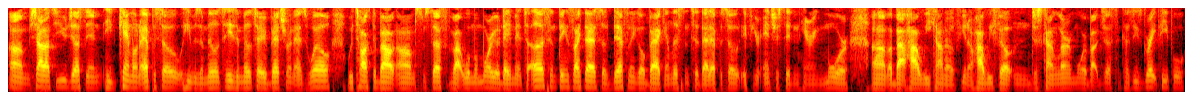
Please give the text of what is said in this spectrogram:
Um, shout out to you, Justin. He came on the episode. He was a military, he's a military veteran as well. We talked about um, some stuff about what Memorial Day meant to us and things like that. So definitely go back and listen to that episode if you're interested in hearing more um, about how we kind of, you know, how we felt and just kind of learn more about Justin because he's great people.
